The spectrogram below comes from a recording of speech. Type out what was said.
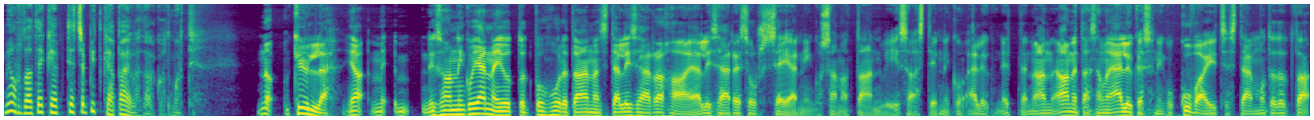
Me joudutaan tekemään, tiedätkö, pitkää päivää tarkoittaa, Martti. No kyllä, ja niin se on niin kuin jännä juttu, että puhutaan aina sitä lisää rahaa ja lisää resursseja, niin kuin sanotaan viisaasti, niin kuin äly, että annetaan sellainen älykäs niin kuin kuva itsestään, mutta tota,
